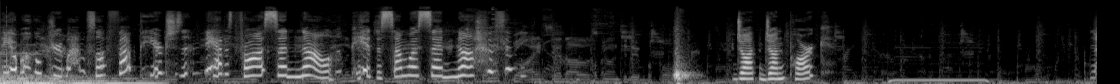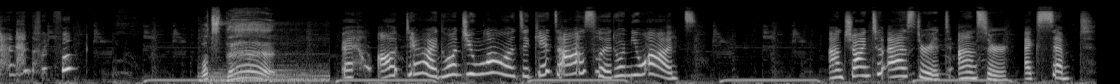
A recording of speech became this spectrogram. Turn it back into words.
Hey, well, your mouth's off up here. She said, yeah, the frost said no. Peter, someone said no. John, John Pork. What's that? Oh, Dad, what do you want? I can't answer it. Do you want? I'm trying to answer it. Answer. Accept.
